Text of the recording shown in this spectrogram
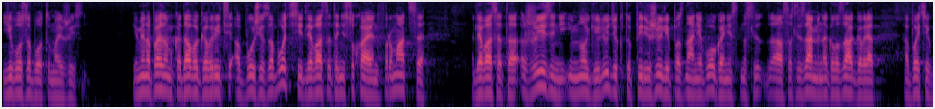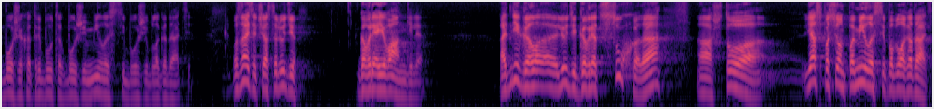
Его заботу в моей жизни. Именно поэтому, когда вы говорите о Божьей заботе, для вас это не сухая информация, для вас это жизнь, и многие люди, кто пережили познание Бога, они а, со слезами на глазах говорят об этих Божьих атрибутах, Божьей милости, Божьей благодати. Вы знаете, часто люди, говоря Евангелие, одни люди говорят сухо, да, а, что я спасен по милости, по благодати.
